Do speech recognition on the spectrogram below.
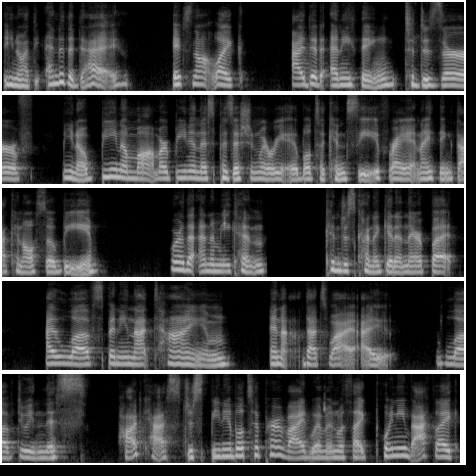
you know, at the end of the day, it's not like I did anything to deserve, you know, being a mom or being in this position where we're able to conceive, right? And I think that can also be where the enemy can can just kind of get in there, but I love spending that time and that's why I love doing this podcast, just being able to provide women with like pointing back, like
